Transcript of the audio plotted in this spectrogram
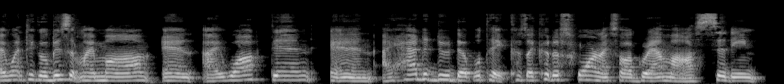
I went to go visit my mom and I walked in and I had to do double take because I could have sworn I saw grandma sitting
